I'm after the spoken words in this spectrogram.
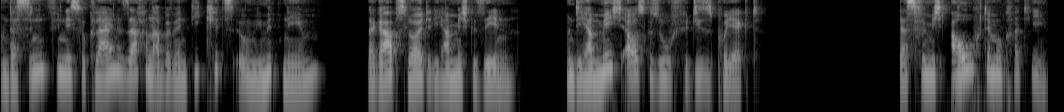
Und das sind, finde ich, so kleine Sachen, aber wenn die Kids irgendwie mitnehmen, da gab es Leute, die haben mich gesehen. Und die haben mich ausgesucht für dieses Projekt. Das ist für mich auch Demokratie.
